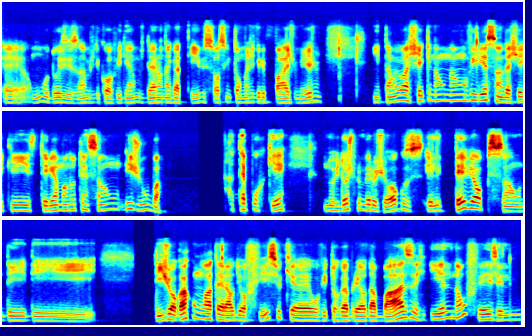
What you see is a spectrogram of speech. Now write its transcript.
é, um ou dois exames de Covid e ambos deram negativos, só sintomas gripais mesmo. Então eu achei que não, não viria Sander, achei que teria manutenção de Juba. Até porque nos dois primeiros jogos, ele teve a opção de, de, de jogar com um lateral de ofício, que é o Vitor Gabriel da base, e ele não fez, ele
